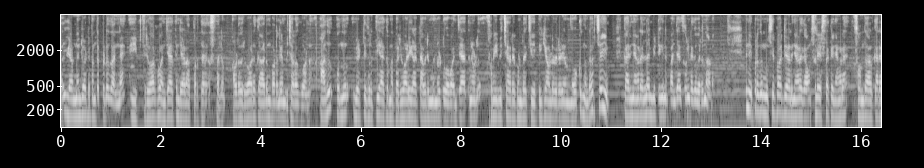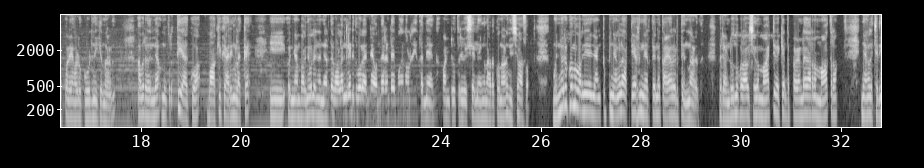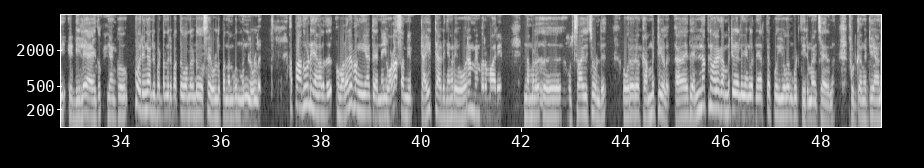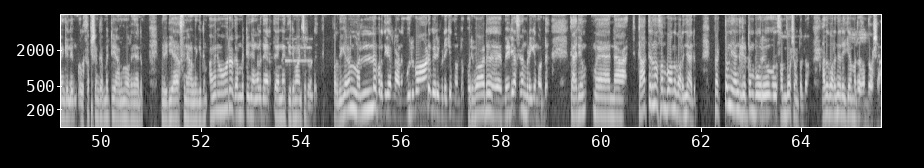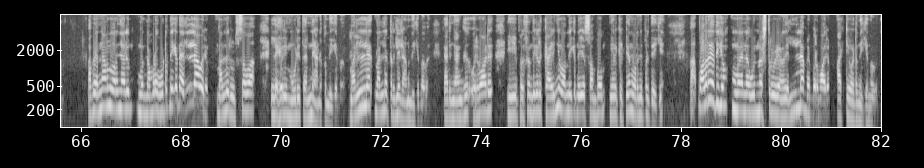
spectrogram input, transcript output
ഗവൺമെന്റുമായിട്ട് ബന്ധപ്പെട്ട് തന്നെ ഈ തിരുവാർപ്പ് പഞ്ചായത്തിന്റെയാണ് അപ്പുറത്തെ സ്ഥലം. അവിടെ ഒരുപാട് കാടും പടലയും പിടിച്ച് കിടക്കുവാണ് അത് ഒന്ന് വെട്ടി വൃത്തിയാക്കുന്ന പരിപാടിയായിട്ട് അവർ മുന്നോട്ട് പോകും പഞ്ചായത്തിനോട് സമീപിച്ച് അവരെ കൊണ്ട് ചെയ്യിപ്പിക്കാനുള്ള പരിപാടി നമ്മൾ നോക്കുന്നുണ്ട്. അവർ ചെയ്യും. കാര്യം ഞങ്ങളുടെ എല്ലാ മീറ്റിങ്ങിനും പഞ്ചായത്ത് പ്രസിഡന്റൊക്കെ വരുന്നതാണ്. പിന്നെ ഇപ്പുറത്തെ മുനിസിപ്പാലിറ്റിയാണ് ഞങ്ങളുടെ കൗൺസിലേഴ്സൊക്കെ ഞങ്ങളുടെ സ്വന്തം ആൾക്കാരെ പോലെ ഞങ്ങളോട് കൂടി നിൽക്കുന്നതാണ്. അവരെല്ലാം ഒന്ന് വൃത്തിയാക്കുക. ബാക്കി കാര്യങ്ങളൊക്കെ ഈ ഞാൻ പറഞ്ഞ പോലെ തന്നെ നേരത്തെ വള്ളംകളി ഇതുപോലെ തന്നെ ഒന്ന് രണ്ട് മൂന്ന് എന്നുള്ള രീതിയിൽ തന്നെ അങ്ങ് വൺ ടു ത്രീ വിഷയം അങ്ങ് നടക്കുന്നതാണ് വിശ്വാസം. മുന്നൊരുക്കം എന്ന് പറഞ്ഞു കഴിഞ്ഞാൽ ഞങ്ങൾക്ക് ഞങ്ങൾ അത്യാവശ്യം നേരത്തെ തന്നെ തയ്യാറെടുത്ത് നിന്നാണിത്. ഇപ്പോൾ രണ്ടു മൂന്ന് പ്രാവശ്യം മാറ്റി വെക്കേണ്ടപ്പെടേണ്ട കാരണം മാത്രം ഞങ്ങൾ ഇച്ചിരി ഡിലേ ആയതും ഞങ്ങൾക്ക് ഇപ്പോൾ ഒരുങ്ങാൻ ഒരു പെട്ടെന്ന് ഒരു പത്ത് പന്ത്രണ്ട് ദിവസമേ ഉള്ളൂ ഇപ്പം നമുക്ക് മുന്നിലുള്ളു. അപ്പോൾ അതുകൊണ്ട് ഞങ്ങളത് വളരെ ഭംഗിയായിട്ട് തന്നെ ഈ ഉള്ള സമയം ടൈറ്റായിട്ട് ഞങ്ങളുടെ ഓരോ മെമ്പർമാരെയും നമ്മൾ ഉത്സാഹിച്ചുകൊണ്ട് ഓരോരോ കമ്മിറ്റികൾ അതായത് എല്ലാത്തിനും ഓരോ കമ്മിറ്റികളിൽ ഞങ്ങൾ നേരത്തെ പോയി യോഗം കൂടി തീരുമാനിച്ചായിരുന്നു. ഫുഡ് കമ്മിറ്റി ആണെങ്കിലും റിസപ്ഷൻ കമ്മിറ്റി ആണെന്ന് പറഞ്ഞാലും മീഡിയാസിനാണെങ്കിലും അങ്ങനെ ഓരോ കമ്മിറ്റി ഞങ്ങൾ നേരത്തെ തന്നെ തീരുമാനിച്ചിട്ടുണ്ട്. പ്രതികരണം നല്ല പ്രതികരണമാണ്. ഒരുപാട് പേര് വിളിക്കുന്നുണ്ട്. ഒരുപാട് മീഡിയാസിനും വിളിക്കുന്നുണ്ട്. കാര്യം പിന്നെ കാത്തിരുന്ന സംഭവം എന്ന് പറഞ്ഞാലും പെട്ടെന്ന് ഞങ്ങൾക്ക് കിട്ടുമ്പോൾ ഒരു സന്തോഷമുണ്ടല്ലോ. അത് പറഞ്ഞറിയിക്കാൻ പറ്റുന്ന സന്തോഷമാണ്. അപ്പോൾ എന്നാണെന്ന് പറഞ്ഞാലും നമ്മുടെ കൂട്ടത്തിൽ നിൽക്കുന്ന എല്ലാവരും നല്ലൊരു ഉത്സവ ലഹരി മൂടി തന്നെയാണ് ഇപ്പം നിൽക്കുന്നത്. നല്ല നല്ല ത്രില്ലിലാണ് നിൽക്കുന്നത്. കാര്യം ഞങ്ങൾക്ക് ഒരുപാട് ഈ പ്രതിസന്ധികൾ കഴിഞ്ഞ് വന്നിരിക്കുന്ന ഈ സംഭവം ഇങ്ങനെ കിട്ടിയെന്ന് പറഞ്ഞപ്പോഴത്തേക്ക് വളരെയധികം പിന്നെ ഉന്മേഷത്തിലൂടെയാണ് എല്ലാ മെമ്പർമാരും ആക്റ്റീവായിട്ട് നിൽക്കുന്നത്.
